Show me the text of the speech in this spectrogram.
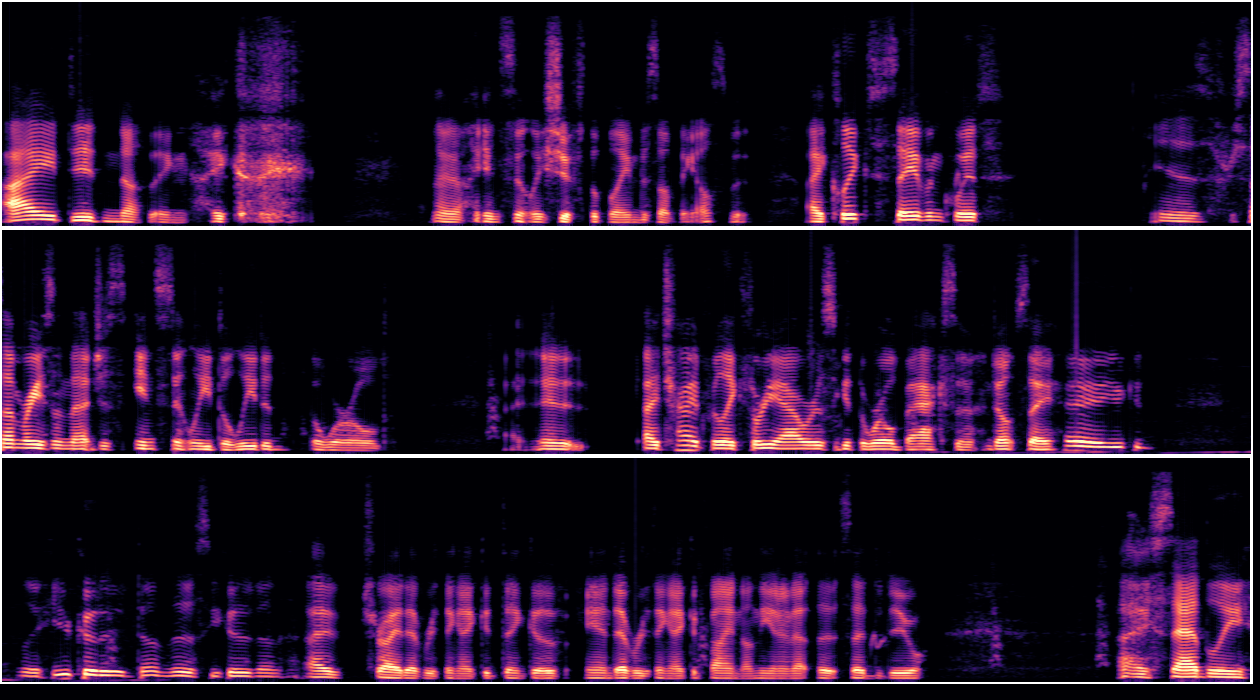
I did nothing. I, I instantly shift the blame to something else, but I clicked save and quit. Is for some reason that just instantly deleted the world. It, I tried for like three hours to get the world back, so don't say, hey, you could, like, you could have done this, you could have done. I've tried everything I could think of and everything I could find on the internet that it said to do. I sadly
